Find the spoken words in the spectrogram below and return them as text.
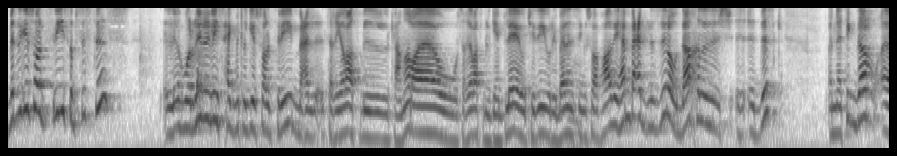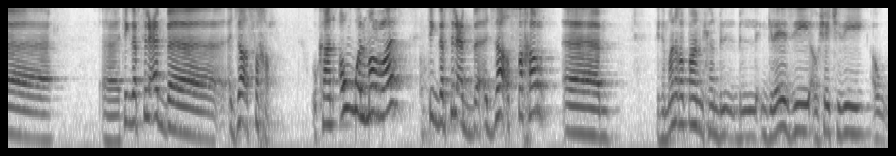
Metal Gear Solid 3 Subsistence اللي هو ال re-release حق Metal Gear Solid 3 مع التغييرات بالكاميرا وتغييرات بال gameplay وكذي و rebalancing والسوالف هذه هم بعد نزلوا داخل ال disc إنه تقدر آه آه تقدر تلعب آه أجزاء الصخر. وكان أول مرة تقدر تلعب بأجزاء الصخر آه إذا ماني غلطان كان بال بالإنجليزي أو شيء كذي أو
